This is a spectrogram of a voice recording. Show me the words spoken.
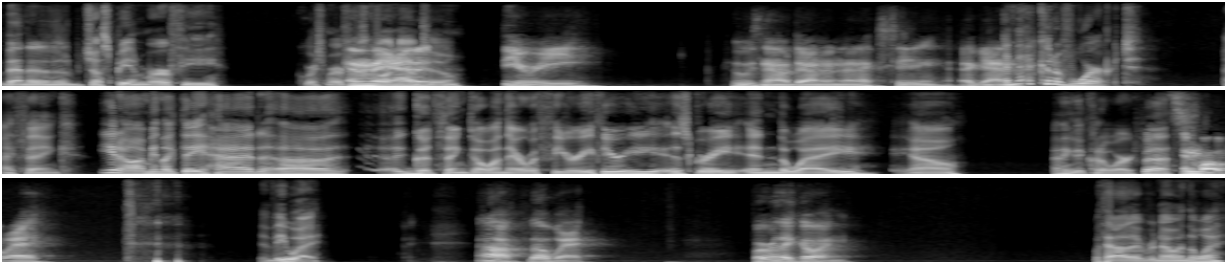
Then it ended up just being Murphy. Of course, Murphy's And gone now too. Theory, who's now down in NXT again. and that could have worked i think you know i mean like they had uh, a good thing going there with theory theory is great in the way you know i think it could have worked but that's in what way? in the way Oh, no way. Where were they going? without ever knowing the way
